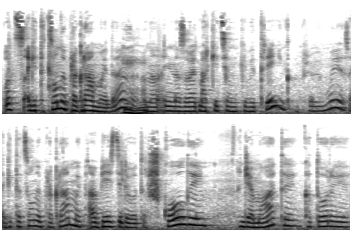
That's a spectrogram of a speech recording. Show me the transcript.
вот с агитационной программой, да, mm-hmm. она, они называют маркетинговый тренинг, например, мы с агитационной программой объездили вот школы, джамуаты, которые,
